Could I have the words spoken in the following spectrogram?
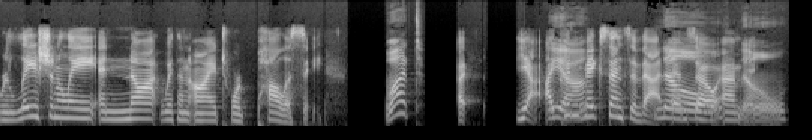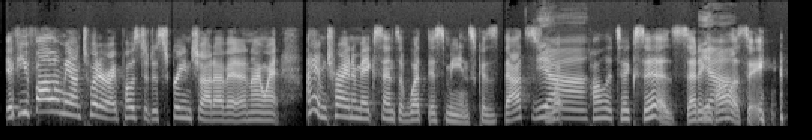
relationally and not with an eye toward policy. What? yeah, I yeah. couldn't make sense of that. No, and so um, no. if you follow me on Twitter, I posted a screenshot of it and I went, I am trying to make sense of what this means because that's yeah. what politics is, setting yeah. policy.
